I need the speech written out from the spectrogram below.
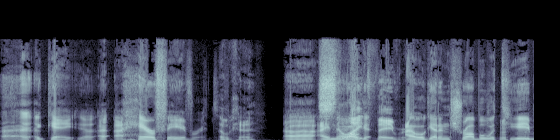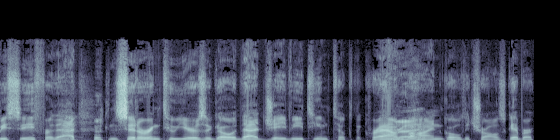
uh, okay a, a hair favorite. okay. Uh, I know I'll get, favorite. I will get in trouble with TABC for that, considering two years ago that JV team took the crown Right. behind Goldie Charles Gibber.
